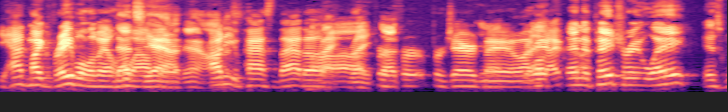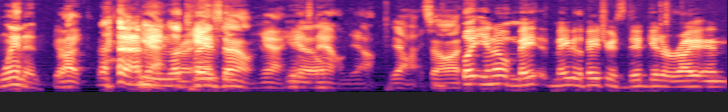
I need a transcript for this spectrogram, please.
you had Mike Vrabel available that's out yeah, there. yeah. How do you pass that up Right, right. For, That- for, for Jerod Yeah. Mayo? I Well, mean, I, and the Patriot way is winning. Right, I Yeah, mean, let's right. hands down. Yeah, you hands know. down. Yeah, yeah. So uh, But you know, may, maybe the Patriots did get it right and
